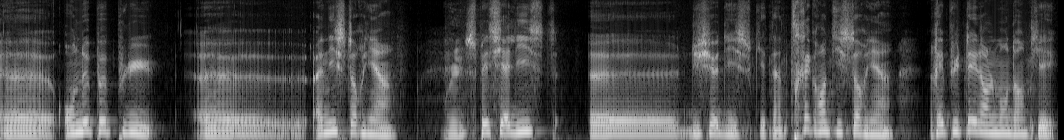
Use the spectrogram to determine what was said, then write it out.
Euh, on ne peut plus euh, un historien Oui. spécialiste du sionisme, qui est un très grand historien, réputé dans le monde entier,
